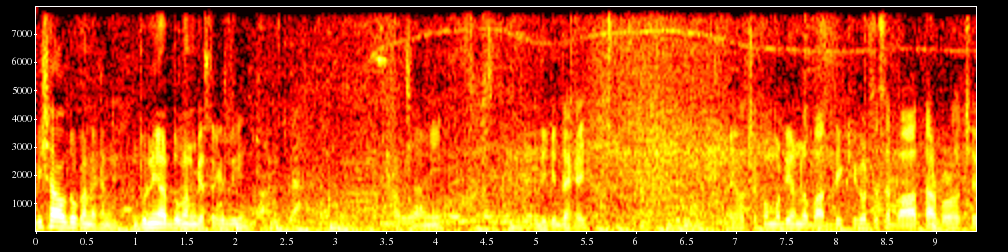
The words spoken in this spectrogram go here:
বিশাল দোকান এখানে, দুনিয়ার দোকান গেছে এদিকে। আচ্ছা আমি এদিকে দেখাই। এই হচ্ছে কমোডিয়ানরা বাদ বিক্রি করতেছে বাদ তারপর হচ্ছে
